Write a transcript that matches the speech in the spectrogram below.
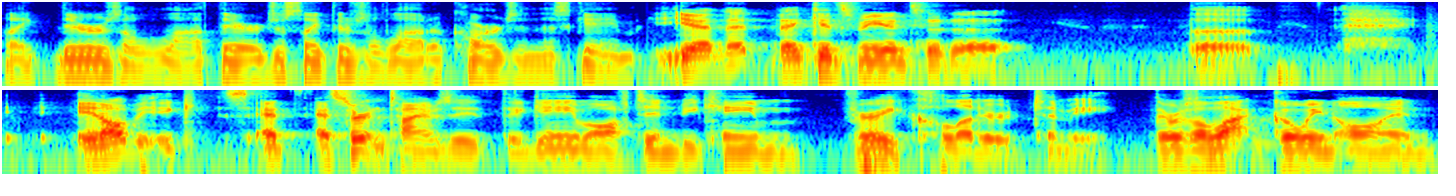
Like there's a lot there, just like there's a lot of cards in this game. yeah, that that gets me into the the it all be at at certain times it, the game often became very cluttered to me. There was a lot going on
